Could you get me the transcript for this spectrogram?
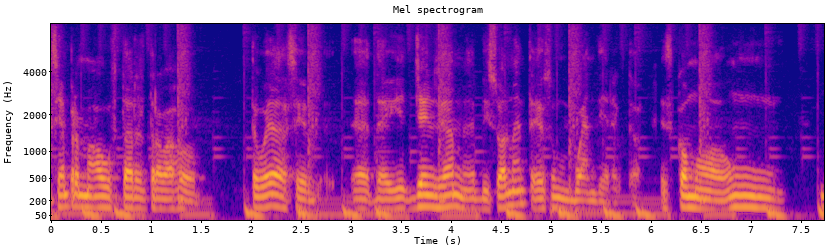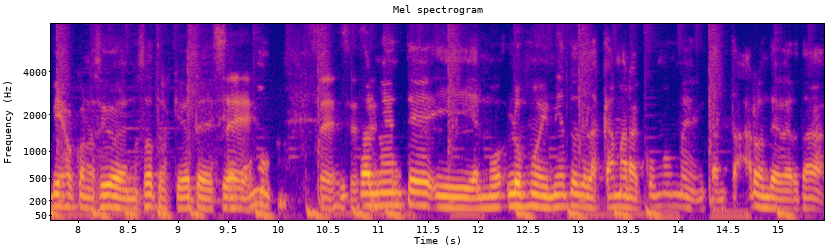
siempre me va a gustar el trabajo. Te voy a decir, eh, de James Gunn eh, visualmente es un buen director. Es como un viejo conocido de nosotros que yo te decía. visualmente y los movimientos de la cámara, como me encantaron de verdad.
